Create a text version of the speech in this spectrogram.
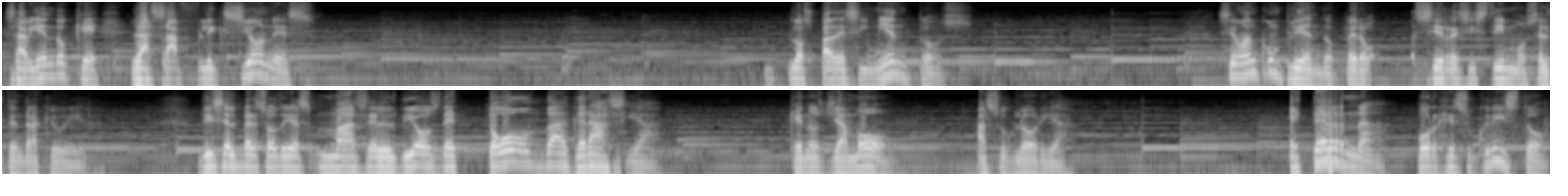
sabiendo que las aflicciones, los padecimientos, se van cumpliendo, pero si resistimos, Él tendrá que huir. Dice el verso 10, mas el Dios de toda gracia que nos llamó a su gloria eterna por Jesucristo,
